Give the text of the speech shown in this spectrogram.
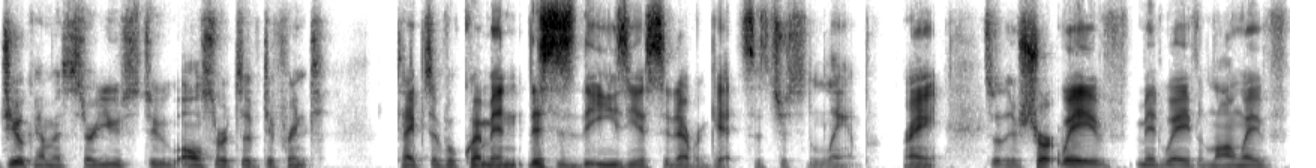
geochemists are used to all sorts of different types of equipment, this is the easiest it ever gets. It's just a lamp, right? So there's shortwave, midwave, and longwave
